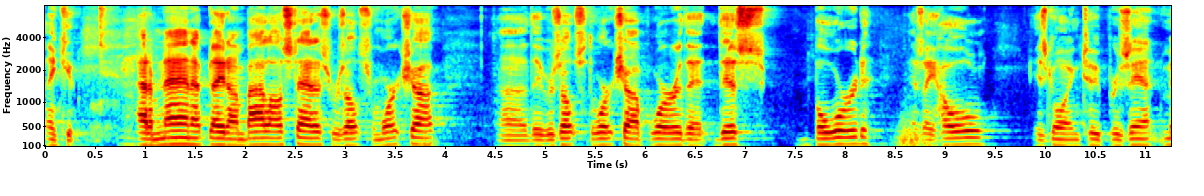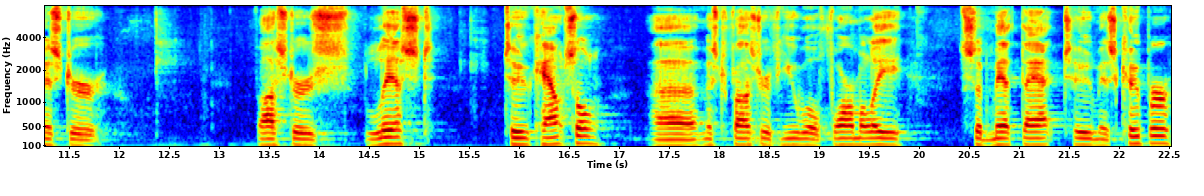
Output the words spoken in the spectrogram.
Thank you. Item nine, update on bylaw status, results from workshop. Uh, The results of the workshop were that this board as a whole is going to present Mr. Foster's list to council. Uh, Mr. Foster, if you will formally submit that to Ms. Cooper,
